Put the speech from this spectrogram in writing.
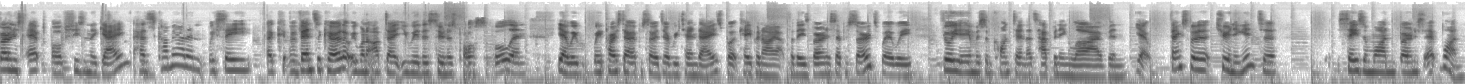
bonus ep of she's in the game has come out and we see events occur that we want to update you with as soon as possible and yeah we, we post our episodes every 10 days but keep an eye out for these bonus episodes where we fill you in with some content that's happening live and yeah thanks for tuning in to season one bonus at one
